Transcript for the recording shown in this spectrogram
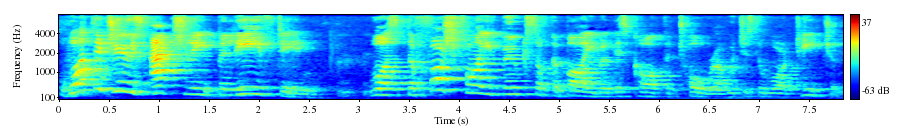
what the Jews actually believed in was the first five books of the Bible is called the Torah, which is the word teaching.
